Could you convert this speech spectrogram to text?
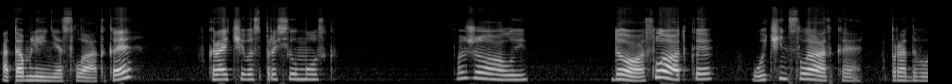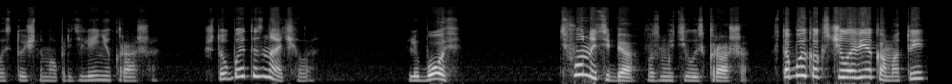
«Отомление сладкое?» Вкрадчиво спросил мозг. Пожалуй. Да, сладкое. Очень сладкое, обрадовалась точному определению Краша. Что бы это значило? Любовь. Тьфу на тебя, возмутилась Краша. С тобой как с человеком, а ты...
